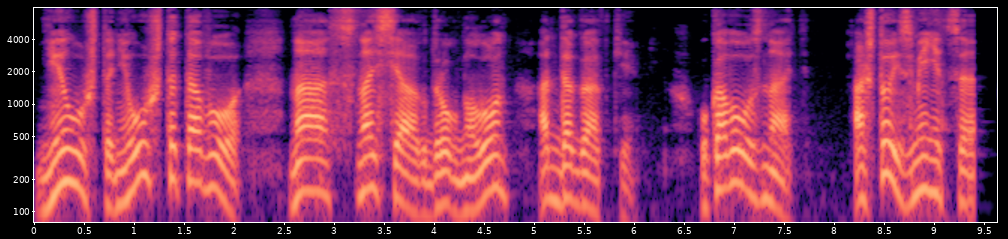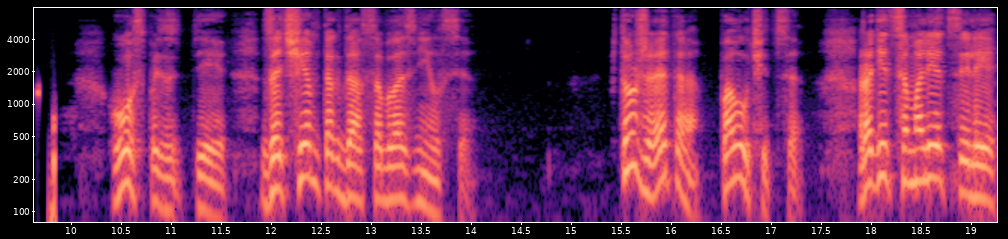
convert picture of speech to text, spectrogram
«Неужто, неужто того?» На сносях дрогнул он от догадки. «У кого узнать? А что изменится?» «Господи, зачем тогда соблазнился?» «Что же это получится?» Родится малец или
